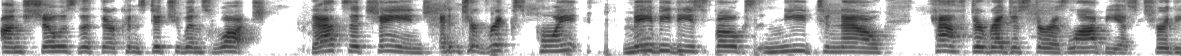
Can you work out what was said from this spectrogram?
on shows that their constituents watch. That's a change. And to Rick's point, maybe these folks need to now have to register as lobbyists for the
